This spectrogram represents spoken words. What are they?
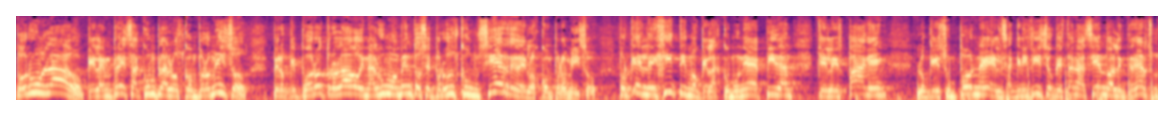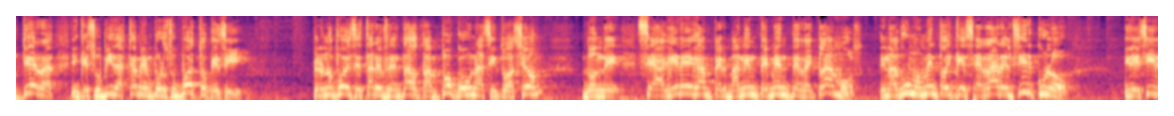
por un lado, que la empresa cumpla los compromisos, pero que por otro lado en algún momento se produzca un cierre de los compromisos. Porque es legítimo que las comunidades pidan que les paguen lo que supone el sacrificio que están haciendo al entregar sus tierras y que sus vidas cambien, por supuesto que sí. Pero no puedes estar enfrentado tampoco a una situación donde se agregan permanentemente reclamos. En algún momento hay que cerrar el círculo y decir,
